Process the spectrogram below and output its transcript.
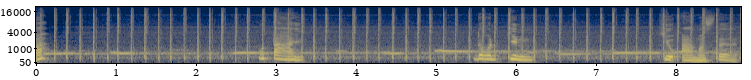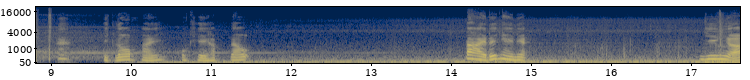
วะกูตาย โดนกิน QR Monster อีกรอบไหม โอเคครับแล้ว ตายได้ไงเนี่ย ยิงเหรอ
